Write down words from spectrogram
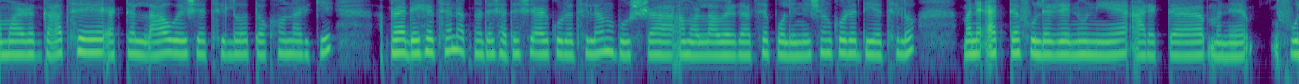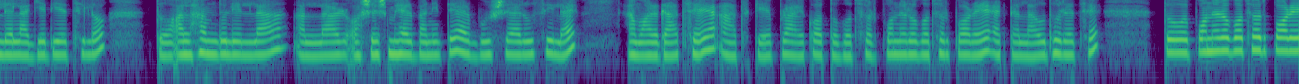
আমার গাছে একটা লাউ এসেছিল। তখন আর কি আপনারা দেখেছেন, আপনাদের সাথে শেয়ার করেছিলাম। বুসরা আমার লাউয়ের গাছে পলিনেশন করে দিয়েছিল। মানে একটা ফুলের রেণু নিয়ে আর একটা মানে ফুলে লাগিয়ে দিয়েছিল। তো আলহামদুলিল্লাহ, আল্লাহর অশেষ মেহরবানিতে আর বুসরার উসিলায় আমার গাছে আজকে প্রায় কত বছর? পনেরো বছর পরে একটা লাউ ধরেছে। তো পনেরো বছর পরে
